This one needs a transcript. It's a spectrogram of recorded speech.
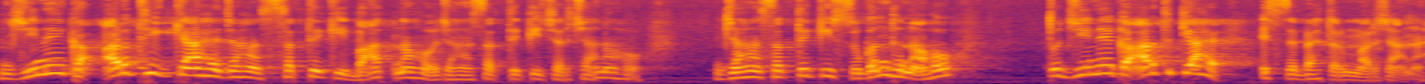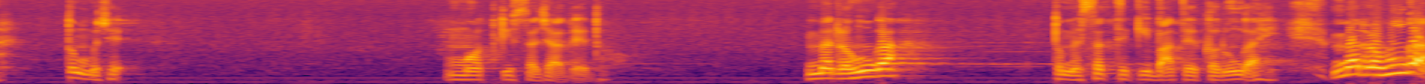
जीने का अर्थ ही क्या है जहाँ सत्य की बात ना हो, जहाँ सत्य की चर्चा ना हो? जहाँ सत्य की सुगंध ना हो तो जीने का अर्थ क्या है? इससे बेहतर मर जाना है। तुम मुझे मौत की सजा दे दो। मैं रहूँगा तो मैं सत्य की बातें करूँगा ही। मैं रहूँगा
